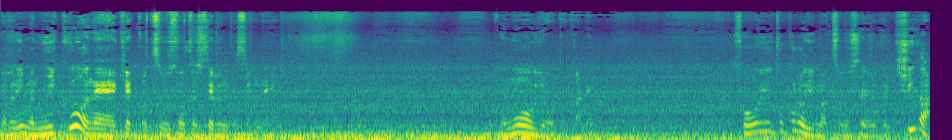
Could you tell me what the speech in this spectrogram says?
今肉をね結構潰そうとしてるんですよね。農業とかね。そういうところを今潰してるけど飢餓。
